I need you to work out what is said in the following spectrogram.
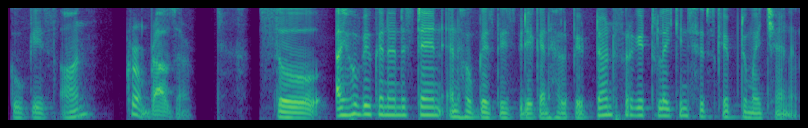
cookies on chrome browser. So i hope you can understand and hope guys this video can help you. Don't forget to like and subscribe to my channel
